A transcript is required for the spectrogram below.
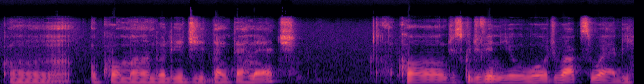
com o comando ali de, da internet, com o disco de vinil, World Wax Web.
